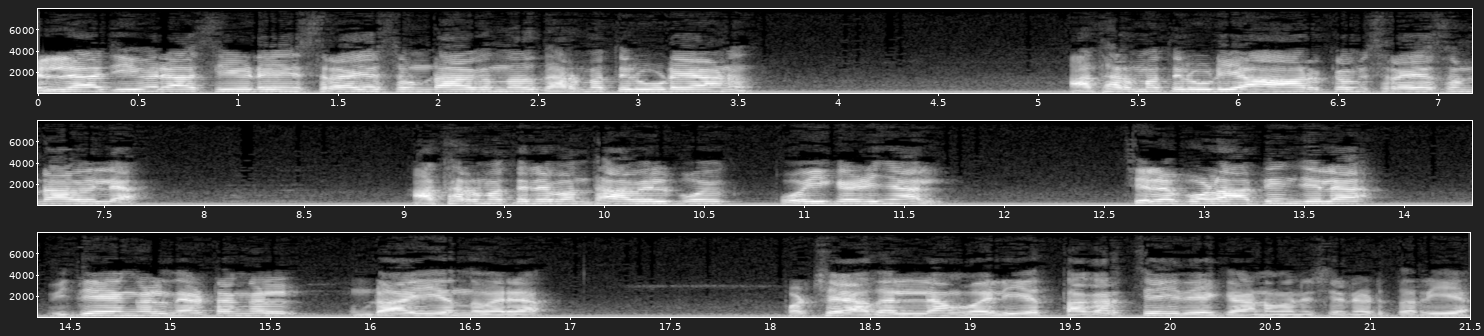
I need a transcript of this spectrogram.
എല്ലാ ജീവരാശിയുടെയും ശ്രേയസ് ഉണ്ടാകുന്നത് ധർമ്മത്തിലൂടെയാണ്. അധർമ്മത്തിലൂടെ ആർക്കും ശ്രേയസ് ഉണ്ടാവില്ല അധർമ്മത്തിന്റെ ബന്ധാവിൽ പോയി പോയി കഴിഞ്ഞാൽ ചിലപ്പോൾ ആദ്യം ചില വിജയങ്ങൾ നേട്ടങ്ങൾ ഉണ്ടായി എന്ന് വരാം. പക്ഷേ അതെല്ലാം വലിയ തകർച്ചയിലേക്കാണ് മനുഷ്യനെടുത്തറിയുക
